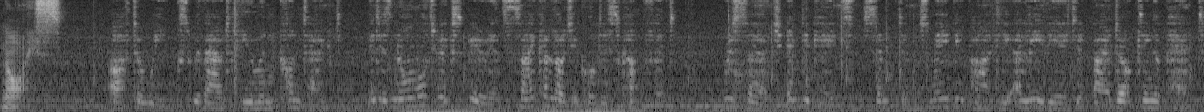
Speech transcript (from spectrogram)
Nice. After weeks without human contact, it is normal to experience psychological discomfort. Research indicates symptoms may be partly alleviated by adopting a pet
